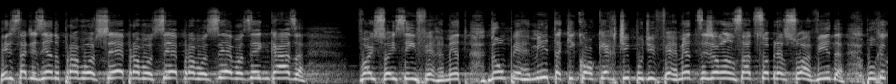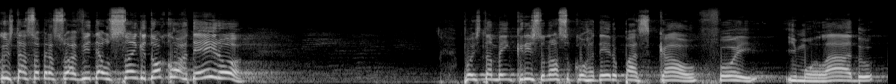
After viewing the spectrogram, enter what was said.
Ele está dizendo para você, para você, para você, você em casa, vós sois sem fermento. Não permita que qualquer tipo de fermento seja lançado sobre a sua vida, porque o que está sobre a sua vida é o sangue do Cordeiro. Pois também Cristo, nosso Cordeiro Pascal, foi imolado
